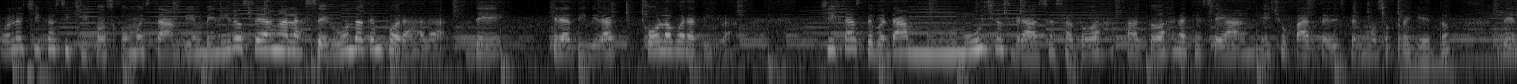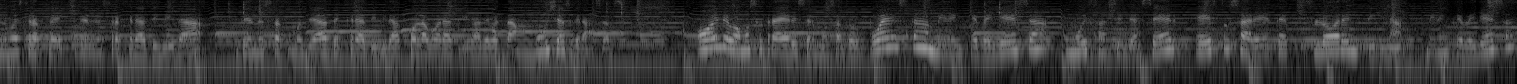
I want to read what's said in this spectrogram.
Hola chicas y chicos, ¿cómo están? Bienvenidos sean a la segunda temporada de Creatividad Colaborativa. Chicas, de verdad, muchas gracias a todas, a todas las que se han hecho parte de este hermoso proyecto de nuestra, de nuestra creatividad, de nuestra comunidad de creatividad colaborativa. De verdad, muchas gracias. Hoy le vamos a traer esta hermosa propuesta. Miren qué belleza, muy fácil de hacer. Estos aretes Florentina. Miren qué belleza.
